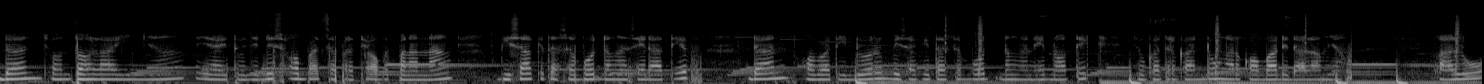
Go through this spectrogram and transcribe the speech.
Dan contoh lainnya yaitu jenis obat seperti obat penenang bisa kita sebut dengan sedatif dan obat tidur bisa kita sebut dengan hipnotik juga terkandung narkoba di dalamnya. Lalu,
